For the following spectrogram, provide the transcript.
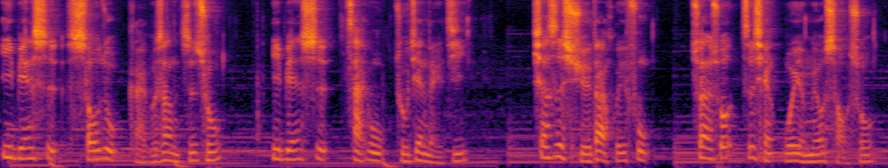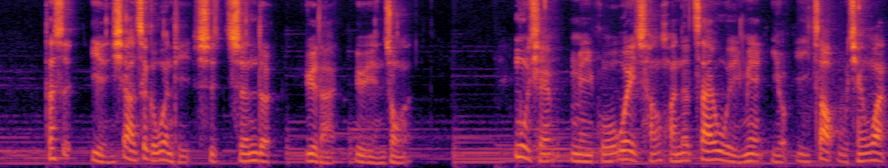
一边是收入赶不上支出，一边是债务逐渐累积，像是学贷恢复。虽然说之前我也没有少说，但是眼下这个问题是真的越来越严重了。目前美国未偿还的债务里面有一兆五千万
